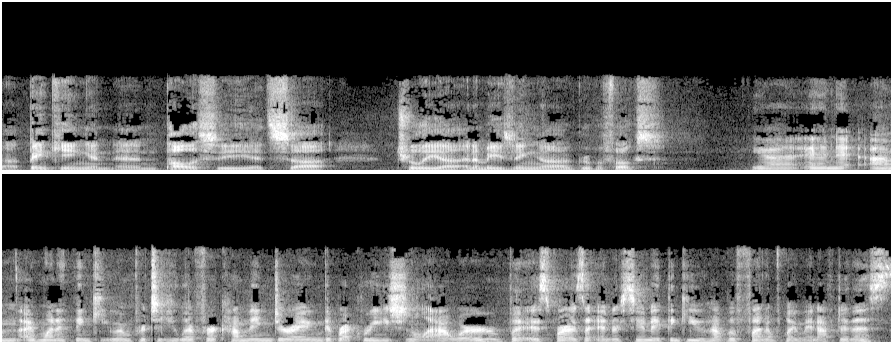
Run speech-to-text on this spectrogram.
uh, banking and, and policy. It's uh, truly uh, an amazing uh, group of folks. Yeah, and um, I want to thank you in particular for coming during the recreational hour. But as far as I understand, I think you have a fun appointment after this.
